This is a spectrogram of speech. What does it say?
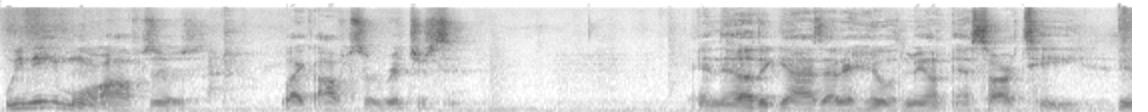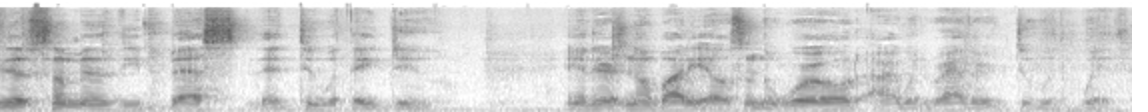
We need more officers like Officer Richardson and the other guys that are here with me on SRT. These are some of the best that do what they do. And there's nobody else in the world I would rather do it with.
